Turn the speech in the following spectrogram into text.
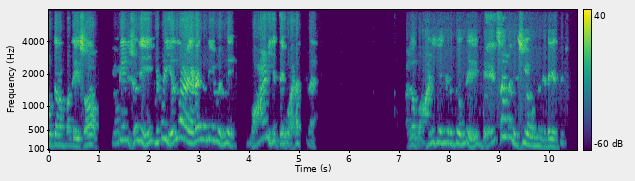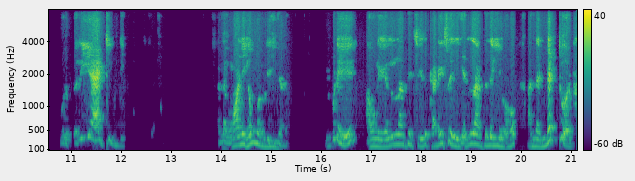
உத்தரப்பிரதேசம் இப்படின்னு சொல்லி இப்படி எல்லா இடங்களையும் வந்து வாணிகத்தை வளர்த்த அங்க வாணிகங்கிறது வந்து லேசான விஷயம் ஒண்ணும் கிடையாது. ஒரு பெரிய ஆக்டிவிட்டி அந்த வாணிகம் அப்படிங்கிறது இப்படி அவங்க எல்லாத்தையும் செய்து கடைசி எல்லாத்துலயும் அந்த நெட்ஒர்க்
